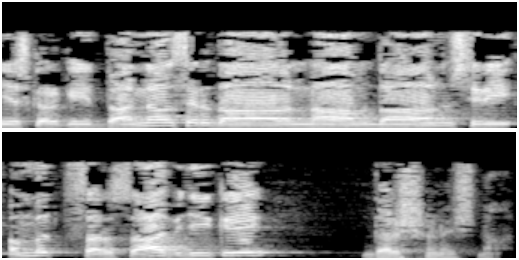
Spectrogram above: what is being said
ਇਸ ਕਰਕੇ ਦਾਨਾ ਸਿਰਦਾਨ ਨਾਮਦਾਨ ਸ੍ਰੀ ਅੰਮ੍ਰਿਤਸਰ ਸਾਹਿਬ ਜੀ ਕੇ ਦਰਸ਼ਨ ਇਸ਼ਨਾਨ।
